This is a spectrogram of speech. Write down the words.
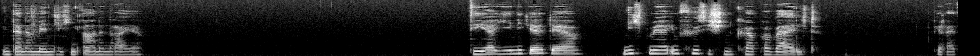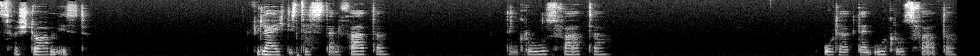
in deiner männlichen Ahnenreihe. Derjenige, der nicht mehr im physischen Körper weilt, bereits verstorben ist. Vielleicht ist es dein Vater, dein Großvater oder dein Urgroßvater.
